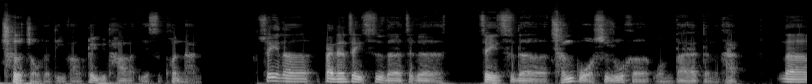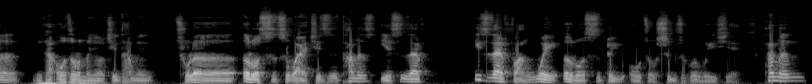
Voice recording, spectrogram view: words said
撤走的地方，对于他也是困难。所以呢，拜登这一次的这个这一次的成果是如何，我们大家等着看。那你看欧洲的盟友，其实他们。除了俄罗斯之外，其实他们也是在一直在防卫俄罗斯对于欧洲是不是会威胁。他们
